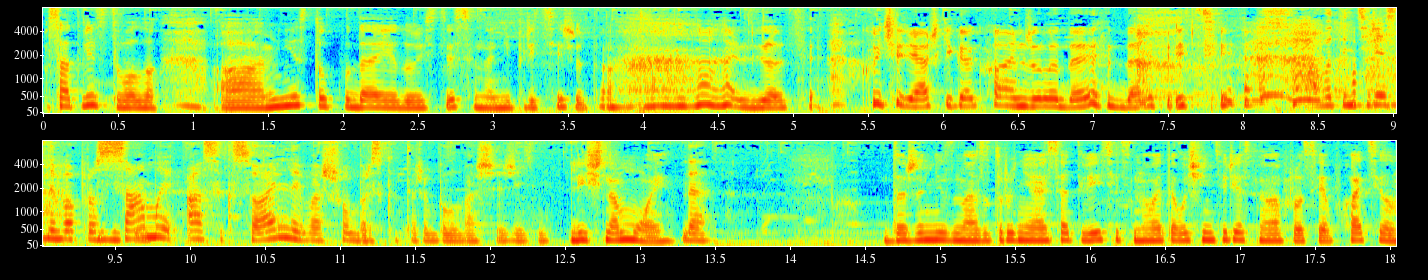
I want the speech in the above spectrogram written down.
соответствовало а, месту, куда я иду. Естественно, не прийти же там сделать кучеряшки, как у Анжелы, да, да, прийти. А вот интересный вопрос. Самый асексуальный ваш образ, который был в вашей жизни? Лично мой? Да. Даже не знаю, затрудняюсь ответить, но это очень интересный вопрос. Я бы хотела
